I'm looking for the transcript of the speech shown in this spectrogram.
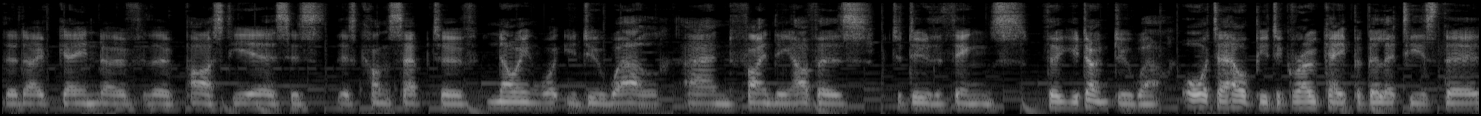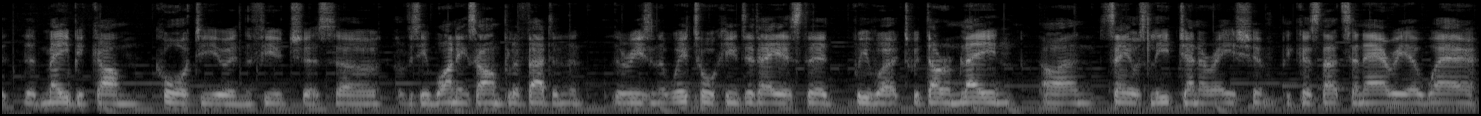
that I've gained over the past years is this concept of knowing what you do well and finding others to do the things that you don't do well, or to help you to grow capabilities that that may become core to you in the future. So, obviously, one example of that, and the, reason that we're talking today is that we worked with Durham Lane on sales lead generation because that's an area where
